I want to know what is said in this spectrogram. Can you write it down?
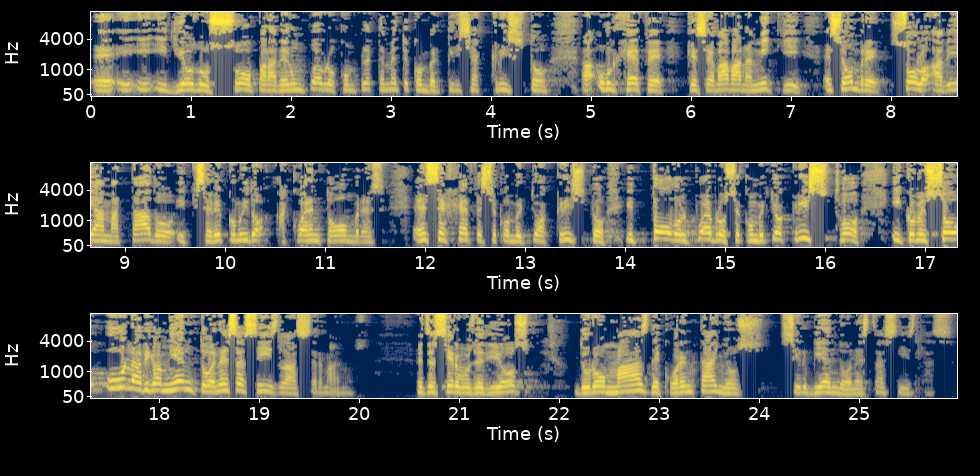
eh, y, Dios lo usó para ver un pueblo completamente convertirse a Cristo. A un jefe que se llamaba Namiki, ese hombre solo había matado y se había comido a 40 hombres. Ese jefe se convirtió a Cristo y todo el pueblo se convirtió a Cristo y comenzó un avivamiento en esas islas, hermanos. Este siervo de Dios duró más de 40 años sirviendo en estas islas.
